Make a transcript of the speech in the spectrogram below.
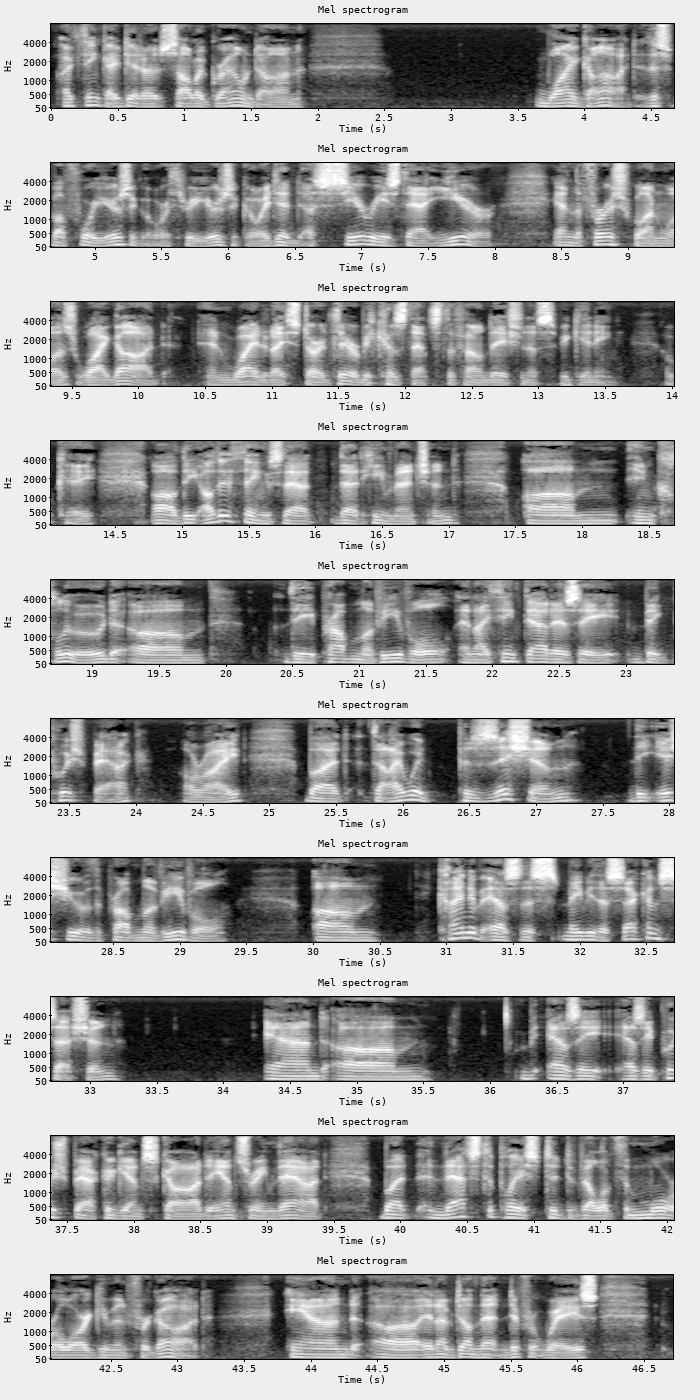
I think I did a solid ground on why God? This is about four years ago or three years ago. I did a series that year, and the first one was Why God? And why did I start there? Because that's the foundation, the beginning. Okay. Uh, the other things that, that he mentioned um, include um, the problem of evil, and I think that is a big pushback All right. But the, I would position the issue of the problem of evil um, kind of as this maybe the second session and um, as a as a pushback against God, answering that. But that's the place to develop the moral argument for God, and uh, and I've done that in different ways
